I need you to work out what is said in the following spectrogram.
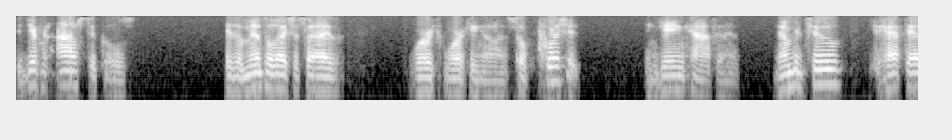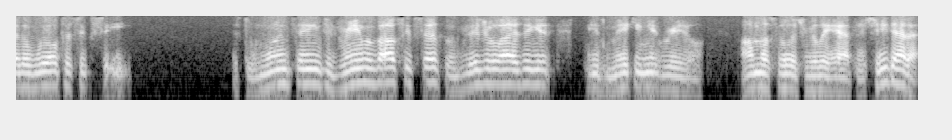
to different obstacles is a mental exercise worth working on. So push it and gain confidence. Number two, you have to have the will to succeed. It's the one thing to dream about success, but visualizing it means making it real. almost though it's really happening. So you gotta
